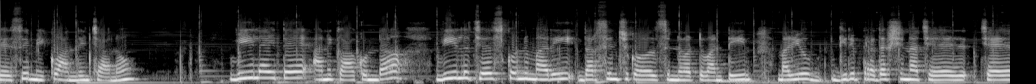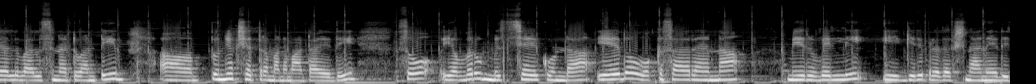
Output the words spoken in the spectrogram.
చేసి మీకు అందించాను. వీలైతే అని కాకుండా వీలు చేసుకొని మరీ దర్శించుకోవాల్సినటువంటి మరియు గిరి ప్రదక్షిణ చే చేయవలసినటువంటి పుణ్యక్షేత్రం అన్నమాట ఇది. సో ఎవరు మిస్ చేయకుండా ఏదో ఒక్కసారైనా మీరు వెళ్ళి ఈ గిరి ప్రదక్షిణ అనేది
